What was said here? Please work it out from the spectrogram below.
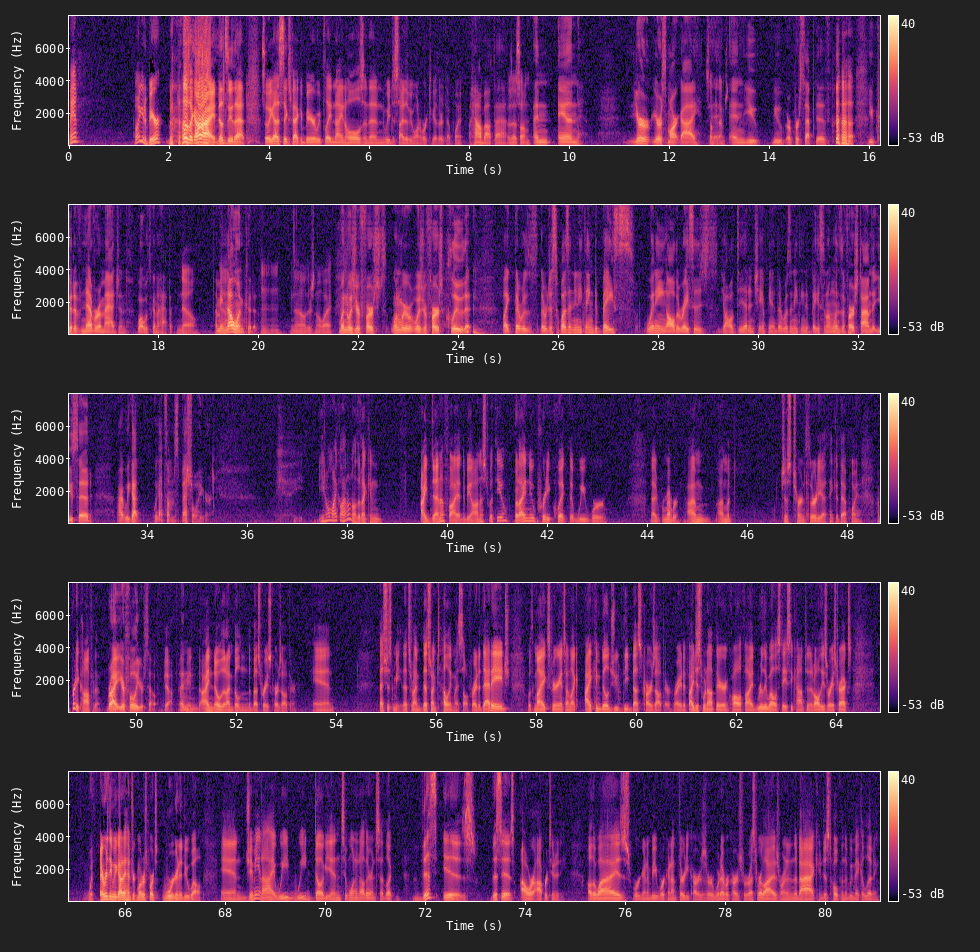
"Man, want to get a beer?" I was like, "All right, let's do that." So we got a six pack of beer. We played nine holes, and then we decided we want to work together at that point. How about that? Is that something? and and you're you're a smart guy Sometimes. and you you are perceptive you could have never imagined what was going to happen No, i mean Yeah. no one could have Mm-mm. no, there's no way. when was your first when were, was your first clue that like there was there just wasn't anything to base winning all the races y'all did and championed, there wasn't anything to base it on when's the first time that you said all right we got we got something special here You know, Michael, I don't know that I can identify it to be honest with you, but I knew pretty quick that we were. Now, remember, I'm I'm a just turned 30, I think, at that point. Yeah. I'm pretty confident. right you're full of yourself Yeah, I mean, I know that I'm building the best race cars out there, and that's just me. That's what I'm. That's what I'm telling myself. Right at that age, with my experience, I'm like, I can build you the best cars out there. Right? If I just went out there and qualified really well with Stacy Compton at all these racetracks, with everything we got at Hendrick Motorsports, we're to do well. And Jimmy and I, we we dug into one another and said, look, this is this is our opportunity. Otherwise, we're going to be working on 30 cars or whatever cars for the rest of our lives, running in the back and just hoping that we make a living.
